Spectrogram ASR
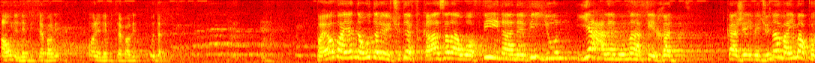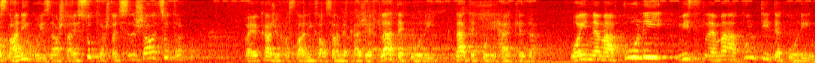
a oni ne bi trebali, oni ne bi trebali udarati. Pa je ova jedna udarajuću def kazala u ofina nebijun ja'lemu ma fi gad. Kaže, i među nama ima poslanik koji zna šta je sutra, šta će se dešavati sutra. Pa je kaže poslanik, sal sveme, kaže, la te kuli, la te kuli hakeda. O inema kuli misle ma kunti te kulin.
